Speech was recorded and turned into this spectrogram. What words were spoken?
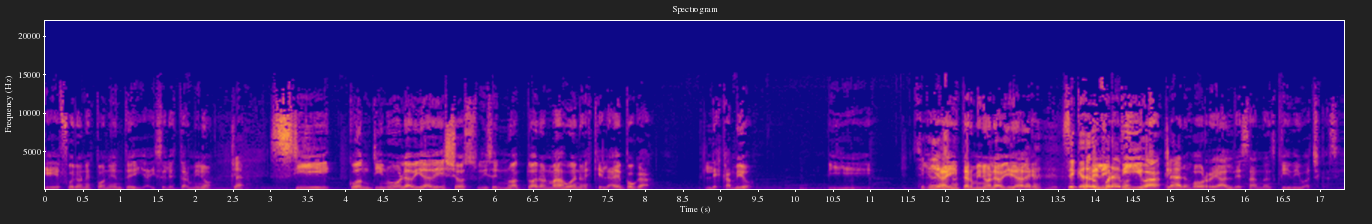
que fueron exponente y ahí se les terminó. Claro. Si continuó la vida de ellos, dicen, no actuaron más, bueno, es que la época les cambió. Y, y ahí terminó la vida de Se quedaron fuera de. Claro. o real de Sundance Kid y Cassidy.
